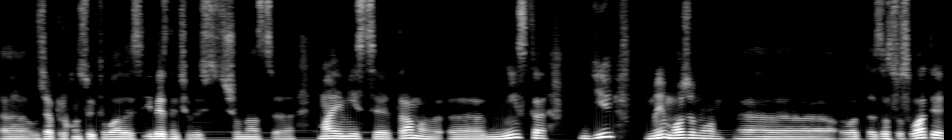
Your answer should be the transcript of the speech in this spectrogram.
е, вже проконсультувалися і визначились, що в нас має місце травма мініска, тоді ми можемо от застосувати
